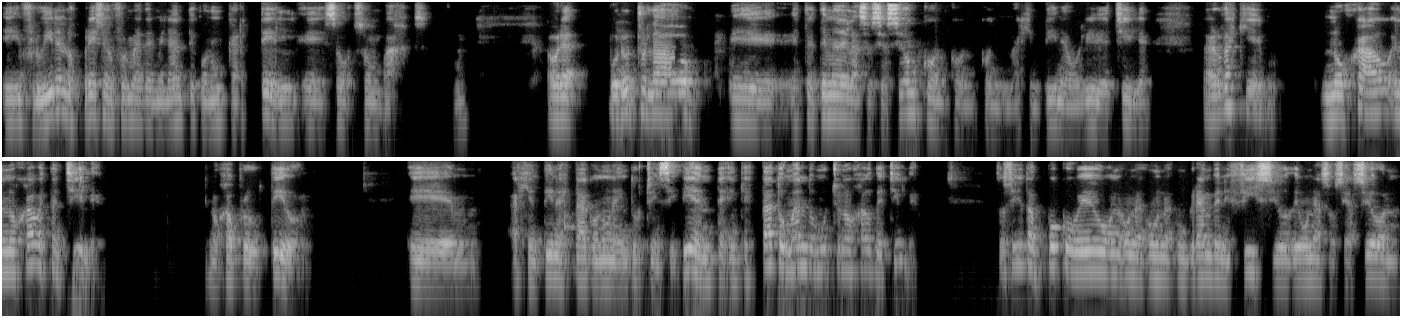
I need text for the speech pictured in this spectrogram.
influir en los precios en forma determinante con un cartel eh, son, bajas. Ahora, por otro lado, eh, este tema de la asociación con, Argentina, Bolivia, Chile, la verdad es que know-how, el know-how está en Chile, know-how productivo. Eh, Argentina está con una industria incipiente en que está tomando mucho know-how de Chile. Entonces yo tampoco veo un, gran beneficio de una asociación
